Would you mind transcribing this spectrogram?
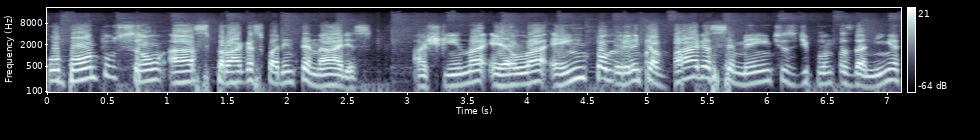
O ponto são as pragas quarentenárias. A China ela é intolerante a várias sementes de plantas daninhas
